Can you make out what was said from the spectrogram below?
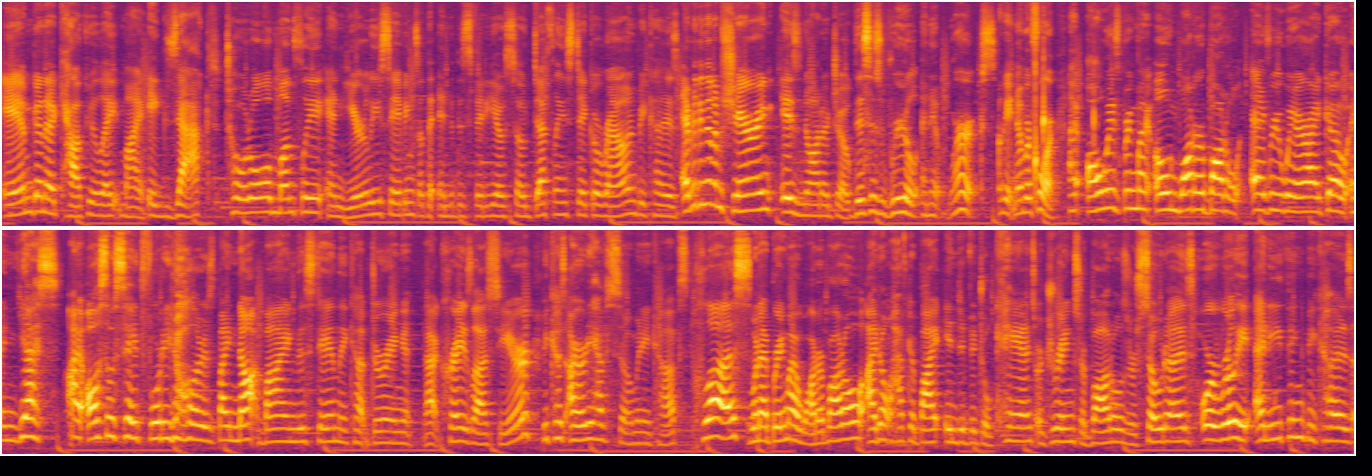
am gonna calculate my exact total monthly and yearly savings at the end of this video. So definitely stick around because everything that I'm sharing is not a joke. This is real and it works. Okay, number four, I always bring my own water bottle everywhere I go. And yes, I also saved $40 by not buying the Stanley cup during that craze last year because I already have so many cups. Plus, when I bring my water bottle, I don't have to buy individual cans or drinks or bottles or sodas or really anything because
